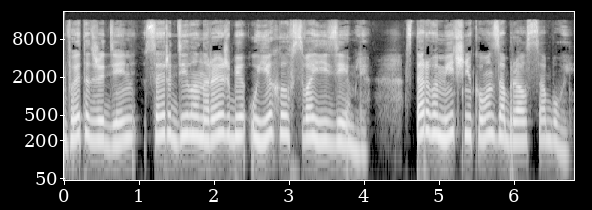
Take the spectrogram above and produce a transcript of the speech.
В этот же день сэр Дилан Рэшби уехал в свои земли. Старого мечника он забрал с собой.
